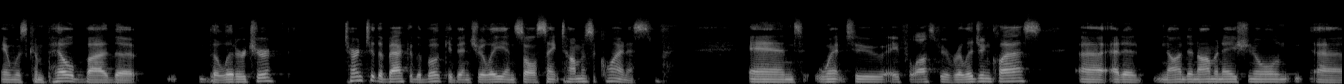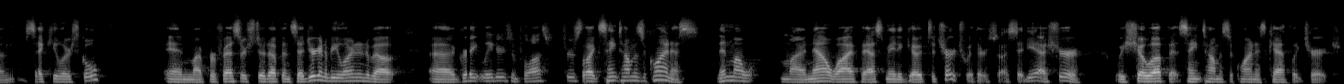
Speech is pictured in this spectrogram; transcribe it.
and was compelled by the the literature. Turned to the back of the book eventually and saw St. Thomas Aquinas. and went to a philosophy of religion class uh, at a non-denominational um, secular school and my professor stood up and said you're going to be learning about uh, great leaders and philosophers like st thomas aquinas then my my now wife asked me to go to church with her so i said yeah sure we show up at st thomas aquinas catholic church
